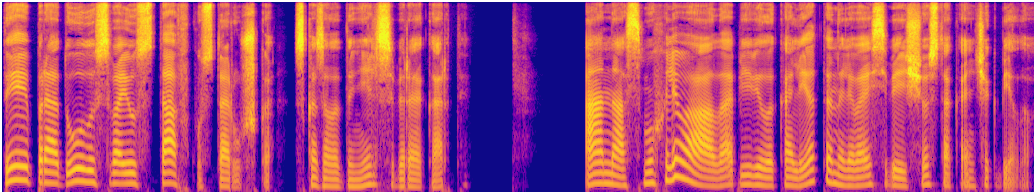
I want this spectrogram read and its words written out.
«Ты продула свою ставку, старушка», — сказала Даниэль, собирая карты. «Она смухлевала», — объявила Калетта, наливая себе еще стаканчик белого.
